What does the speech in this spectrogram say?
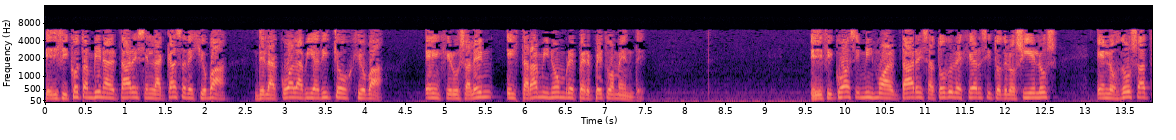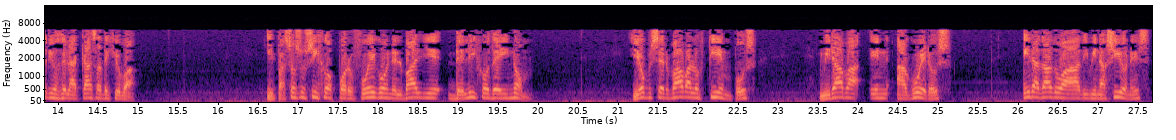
Edificó también altares en la casa de Jehová, de la cual había dicho Jehová, en Jerusalén estará mi nombre perpetuamente. Edificó asimismo altares a todo el ejército de los cielos en los dos atrios de la casa de Jehová. Y pasó sus hijos por fuego en el valle del hijo de Inom. Y observaba los tiempos, miraba en agüeros, era dado a adivinaciones,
